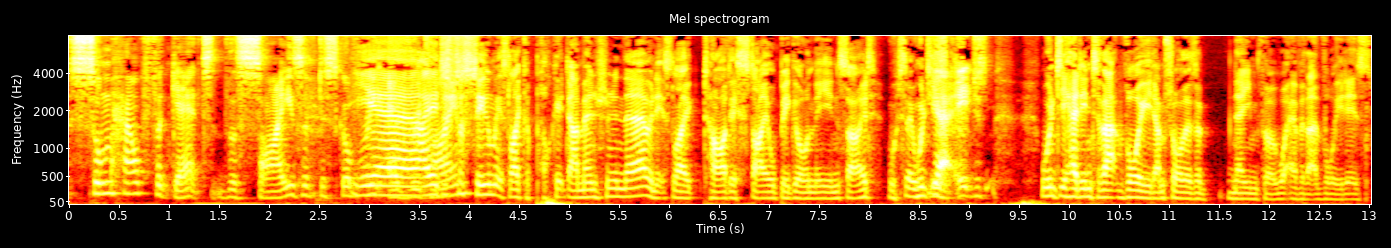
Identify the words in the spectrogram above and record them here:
somehow forget the size of Discovery. Yeah, I just assume it's like a pocket dimension in there, and it's like TARDIS style, bigger on the inside. So you, yeah, it just once you head into that void, I'm sure there's a name for whatever that void is,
